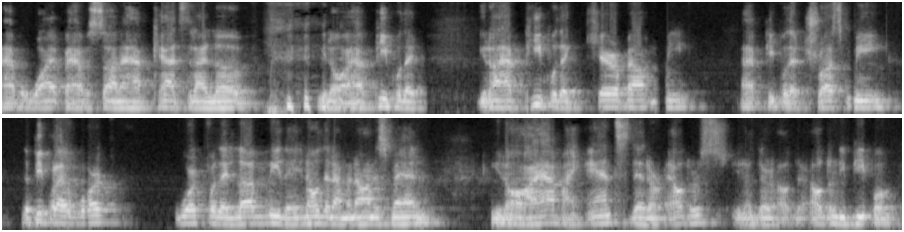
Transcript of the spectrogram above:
I have a wife. I have a son. I have cats that I love. you know, I have people that, you know, I have people that care about me. I have people that trust me. The people I work work for, they love me. They know that I'm an honest man. You know, I have my aunts that are elders. You know, they're, they're elderly people,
